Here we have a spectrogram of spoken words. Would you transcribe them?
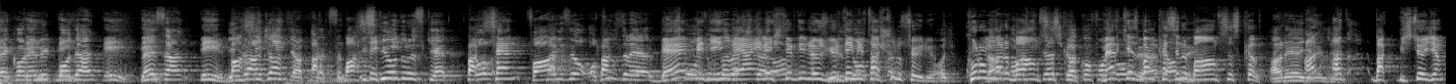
değil, ekonomik değil, model değil, ve değil, sen değil. ihracat yapacaksın. bak, İstiyordunuz ki Bak dolar- sen faizi bak, 30 bak, liraya %30 beğenmediğin veya eleştirdiğin Özgür %30 Demirtaş şunu söylüyor. Kurumları bağımsız kıl. Merkez Bankası'nı bağımsız kıl. Araya Ad- bak bir şey söyleyeceğim.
